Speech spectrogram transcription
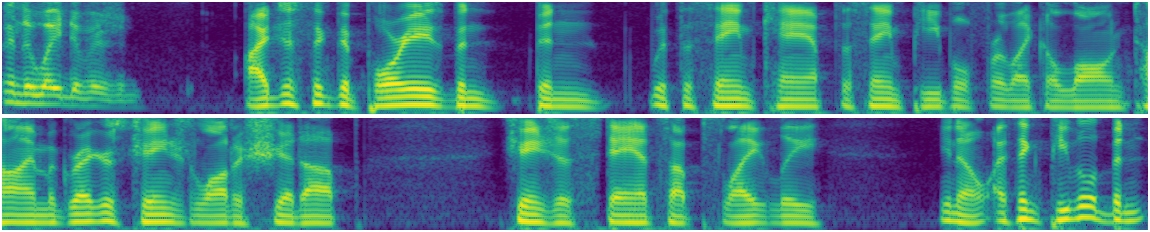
in the weight division. I just think that Poirier's been been with the same camp, the same people for like a long time. McGregor's changed a lot of shit up, changed his stance up slightly. You know, I think people have been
